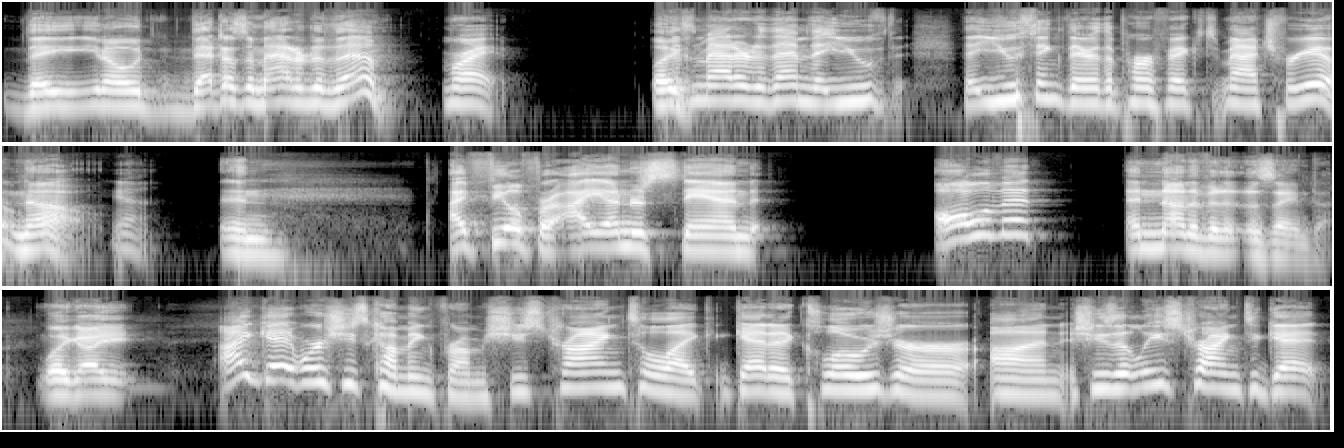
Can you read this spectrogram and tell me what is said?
they, you know, that doesn't matter to them. Right. Like, doesn't matter to them that you that you think they're the perfect match for you. no. Yeah. And I feel for, I understand all of it and none of it at the same time. Like, I, I get where she's coming from. She's trying to like get a closure on she's at least trying to get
